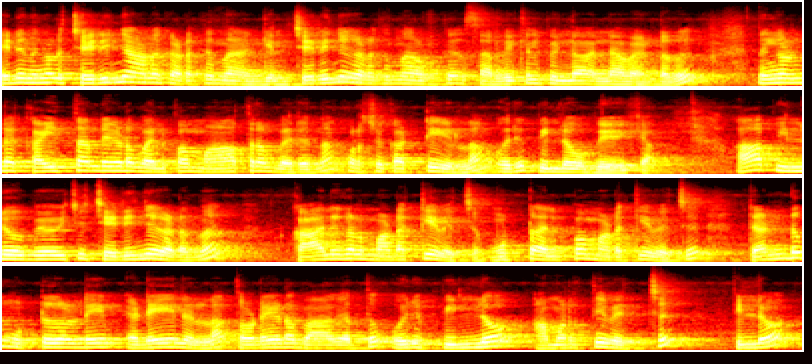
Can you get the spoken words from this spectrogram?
ഇനി നിങ്ങൾ ചെരിഞ്ഞാണ് കിടക്കുന്നതെങ്കിൽ ചെരിഞ്ഞ് കിടക്കുന്നവർക്ക് സർവിക്കൽ പില്ലോ അല്ല വേണ്ടത്. നിങ്ങളുടെ കൈത്തണ്ടയുടെ വലിപ്പം മാത്രം വരുന്ന കുറച്ച് കട്ടിയുള്ള ഒരു പില്ലോ ഉപയോഗിക്കാം. ആ പില്ലോ ഉപയോഗിച്ച് ചെരിഞ്ഞ് കിടന്ന് കാലുകൾ മടക്കി വെച്ച് മുട്ട് അല്പം മടക്കി വെച്ച് രണ്ട് മുട്ടുകളുടെയും ഇടയിലുള്ള തുടയുടെ ഭാഗത്ത് ഒരു പില്ലോ അമർത്തി വെച്ച് പില്ലോ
